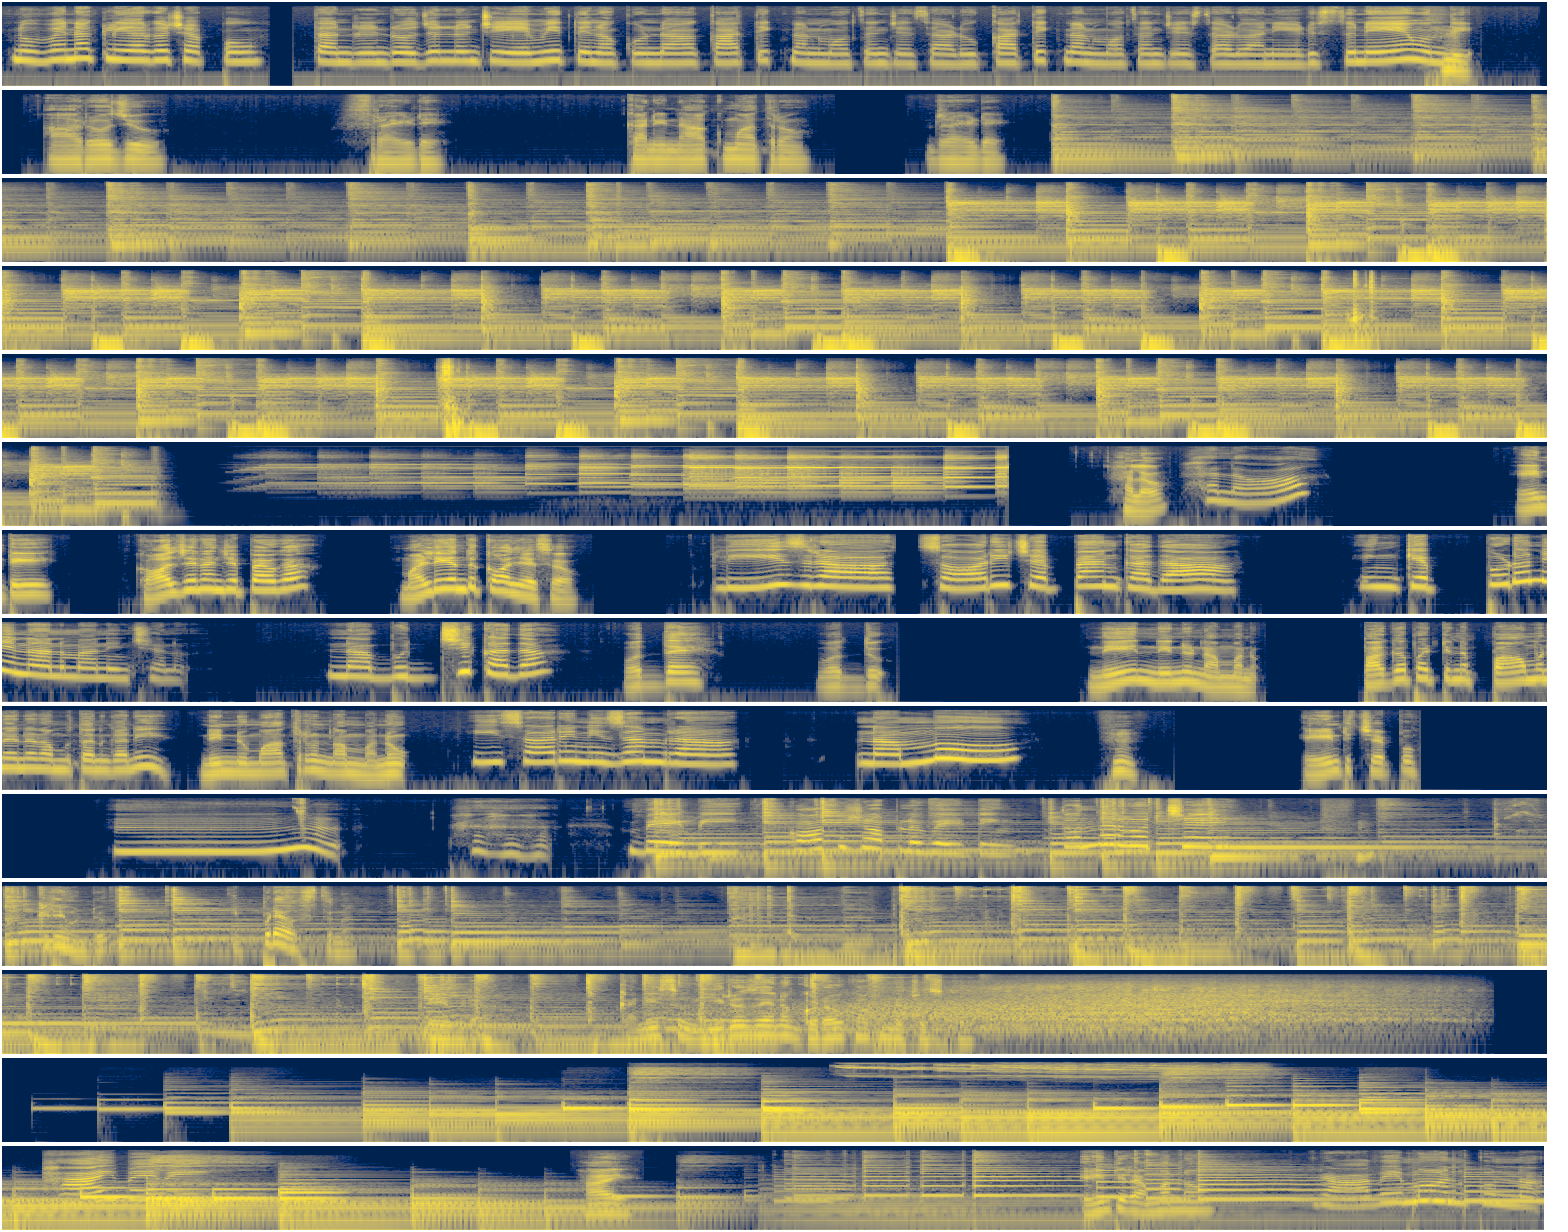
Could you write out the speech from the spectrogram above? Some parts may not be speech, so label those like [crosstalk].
కార్తీక్ నువ్వేనా క్లియర్గా చెప్పు. తను రెండు రోజుల నుంచి ఏమీ తినకుండా కార్తీక్ నన్ను మోసం చేశాడు కార్తీక్ నన్ను మోసం చేశాడు అని ఏడుస్తూనే ఉంది. ఆ రోజు ఫ్రైడే. కానీ నాకు మాత్రం డ్రైడే హలో. హలో. ఏంటి? కాల్ చేయనని చెప్పావుగా? మళ్ళీ ఎందుకు కాల్ చేసావు? ప్లీజ్ రా. సారీ చెప్పాను కదా. ఇంకెప్పుడు నిన్ను అనుమానించను. నా బుజ్జి కదా. వద్దే. వద్దు. నేను నిన్ను నమ్మను. పగపట్టిన పామునైనా నమ్ముతాను గాని నిన్ను మాత్రం నమ్మను. ఈసారి నిజం రా. నమ్ము. ఏంటి చెప్పు? మ్మ్. [laughs] బేబీ కాఫీ షాప్లో వెయిటింగ్. తొందరగా వచ్చే ఇక్కడే ఉండు. ఇప్పుడే వస్తున్నా. దేవుడా కనీసం ఈ రోజైనా గొడవ కాకుండా చూసుకో. ఏంటి రమ్మన్నావు రావేమో అనుకున్నా.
